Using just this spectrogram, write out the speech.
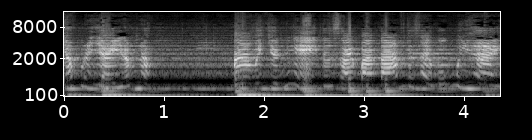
chốc nó dày lắm nè. 39 ngàn từ size 38 tới size 42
